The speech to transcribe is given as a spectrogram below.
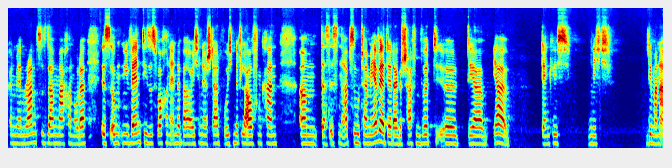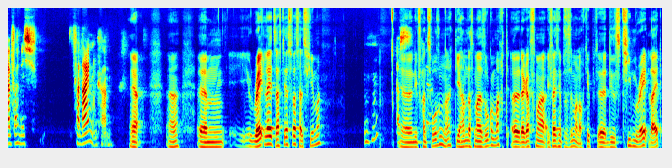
können wir einen Run zusammen machen? Oder ist irgendein Event dieses Wochenende bei euch in der Stadt, wo ich mitlaufen kann? Ähm, das ist ein absoluter Mehrwert, der da geschaffen wird, äh, der, ja, denke ich, nicht, den man einfach nicht verneinen kann. Ja. Äh, ähm, Rate Light, sagt ihr das was als Firma? Mhm. Äh, die Franzosen, ne? die haben das mal so gemacht. Äh, da gab es mal, ich weiß nicht, ob es das immer noch gibt, äh, dieses Team Raid Light.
